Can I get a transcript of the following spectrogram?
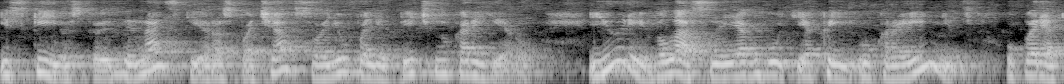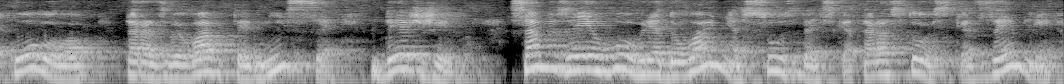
із Київської династії розпочав свою політичну кар'єру. Юрій, власне, як будь-який українець, упорядковував та розвивав те місце, де жив. Саме за його врядування Суздальська та Ростовська землі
